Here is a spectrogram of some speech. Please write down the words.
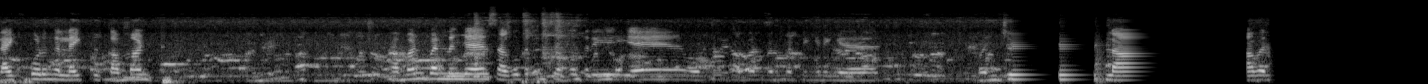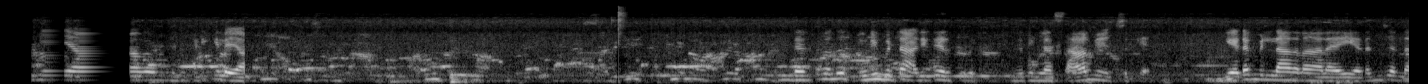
லைக் போடுங்க லைக் கமெண்ட் கமெண்ட் பண்ணுங்க சகோதரன் சகோதரி. ஏன் ஒருத்தர் கமெண்ட் பண்ண மாட்டேங்கிறீங்க? மஞ்சு பிடிக்கலையா? இந்த இடத்துல வந்து துணி விட்டு ஆடிட்டே இருக்குது. சரிங்களா? சாமி வச்சிருக்கேன். இடம் இல்லாதனால இடைஞ்சல்ல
